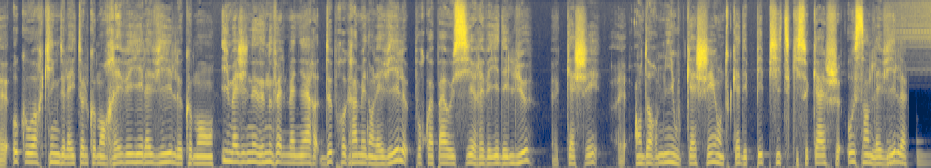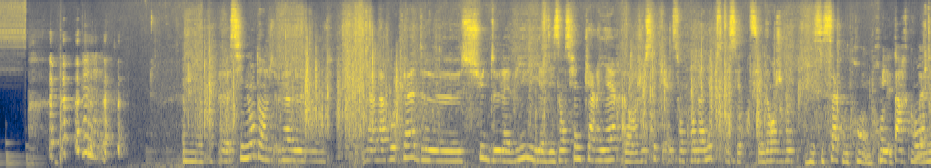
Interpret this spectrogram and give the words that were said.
euh, au coworking de Lightol comment réveiller la ville, comment imaginer de nouvelles manières de programmer dans la ville. Pourquoi pas aussi réveiller des lieux euh, cachés, endormis ou cachés, en tout cas des pépites qui se cachent au sein de la ville. sinon, dans vers le vers la rocade sud de la ville, il y a des anciennes carrières. Alors je sais qu'elles sont condamnées parce que c'est dangereux. Mais c'est ça qu'on prend, on prend Mais par contre, euh,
